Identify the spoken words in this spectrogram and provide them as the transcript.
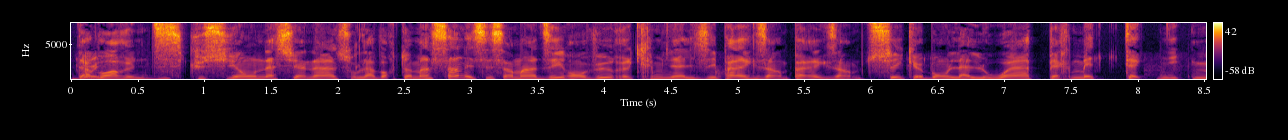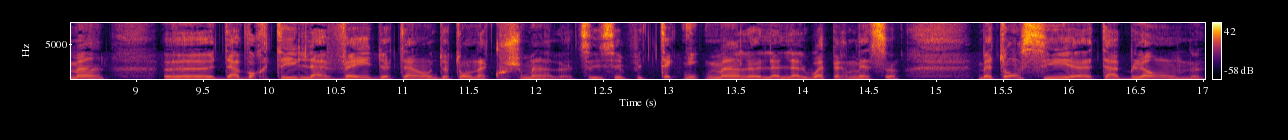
d'avoir une discussion nationale sur l'avortement sans nécessairement dire on veut recriminaliser? Par exemple, par exemple, tu sais que bon, la loi permet techniquement euh, d'avorter la veille de ton, de ton accouchement. Là. Tu sais, techniquement, la, la, loi permet ça. Mettons si euh, ta blonde,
